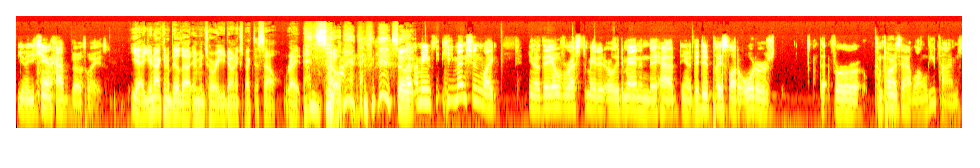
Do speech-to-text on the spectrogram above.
you know, you can't have both ways. Yeah, you're not going to build out inventory you don't expect to sell, right? And so, so I mean, he mentioned like you know they overestimated early demand and they had you know they did place a lot of orders that for components that have long lead times.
